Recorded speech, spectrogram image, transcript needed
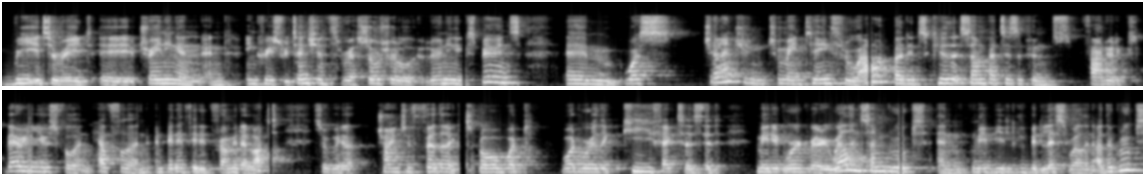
reiterate uh, training and, and increase retention through a social learning experience um, was challenging to maintain throughout, but it's clear that some participants found it very useful and helpful and, and benefited from it a lot. So we are trying to further explore what what were the key factors that made it work very well in some groups and maybe a little bit less well in other groups.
